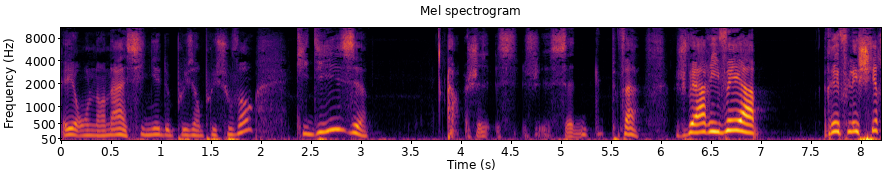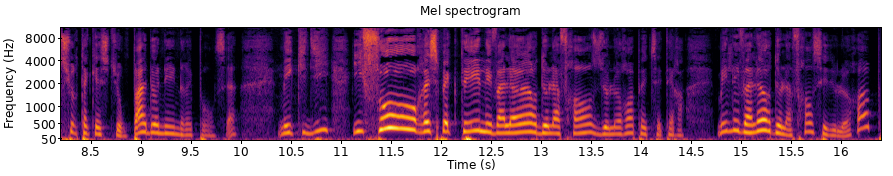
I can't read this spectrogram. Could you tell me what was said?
et on en a assigné de plus en plus souvent, qui disent... enfin, je vais arriver à réfléchir sur ta question, pas donner une réponse, hein, mais qui dit il faut respecter les valeurs de la France, de l'Europe, etc. Mais les valeurs de la France et de l'Europe,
